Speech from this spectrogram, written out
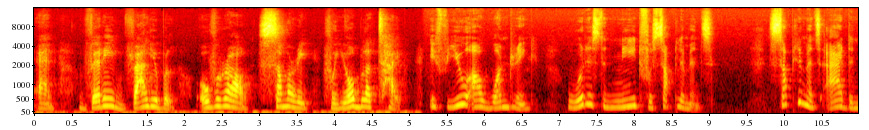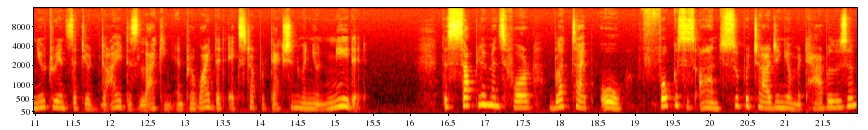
and very valuable overall summary for your blood type. If you are wondering what is the need for supplements, Supplements add the nutrients that your diet is lacking and provide that extra protection when you need it. The supplements for blood type O focuses on supercharging your metabolism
